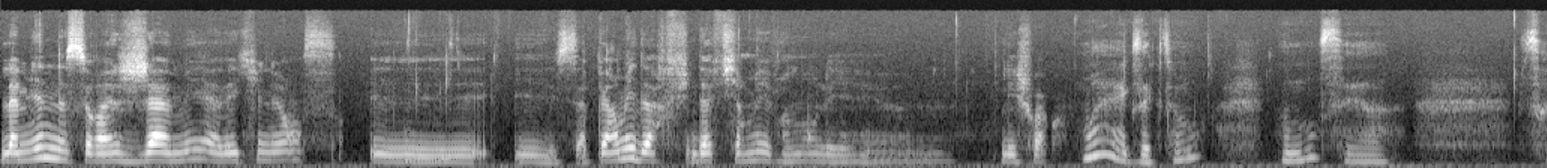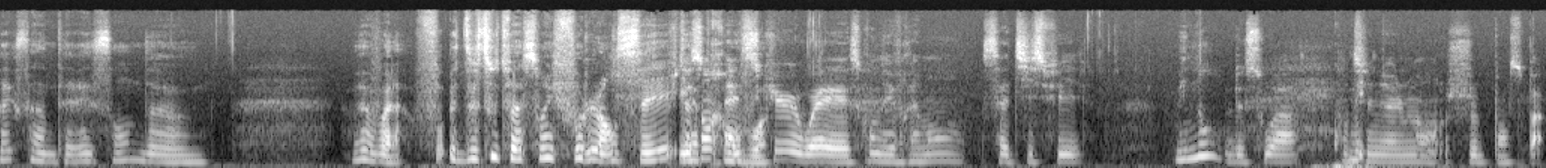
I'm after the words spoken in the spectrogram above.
La mienne ne sera jamais avec une anse. Et, mmh. ça permet d'affirmer vraiment les, euh, les choix. Quoi. Ouais, exactement. Non, c'est, euh, c'est vrai que c'est intéressant de. Mais voilà, de toute façon, il faut le lancer et après est-ce Que, ouais, est-ce qu'on est vraiment satisfait mais non. de soi continuellement Je ne pense pas.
